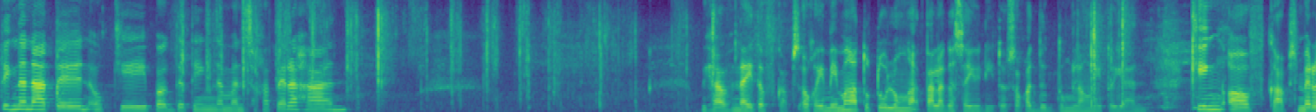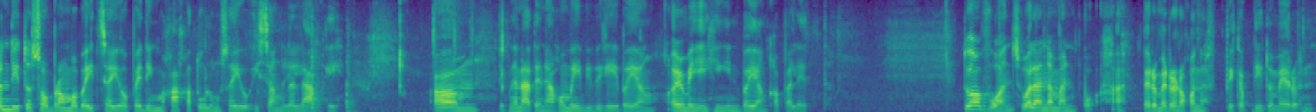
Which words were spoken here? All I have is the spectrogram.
Tingnan natin, okay, pagdating naman sa kaperahan, we have Knight of Cups. Okay, may mga tutulong nga talaga sa'yo dito. So, kadugtong lang nito yan. King of Cups. Meron dito sobrang mabait sa'yo. Pwedeng makakatulong sa'yo. Isang lalaki. Um, tignan natin ha kung may bibigay ba yung, or may hihingin ba yung kapalit. Two of Wands, wala naman po. Ah, pero meron ako na pick up dito, meron.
